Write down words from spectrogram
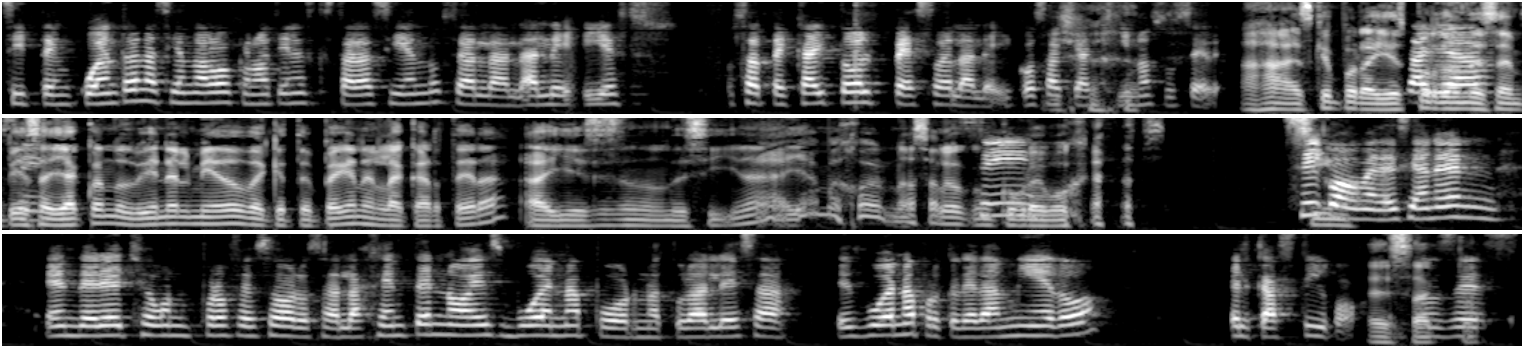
si te encuentran haciendo algo que no tienes que estar haciendo, o sea, la, la ley es o sea, te cae todo el peso de la ley, cosa que aquí no sucede. Ajá, es que por ahí es por donde se empieza. Ya cuando viene el miedo de que te peguen en la cartera, ahí es en donde sí, ah, ya mejor no salgo con cubrebocas. Sí, como me decían en, en Derecho un profesor, o sea, la gente no es buena por naturaleza, es buena porque le da miedo el castigo. Exacto. Entonces,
